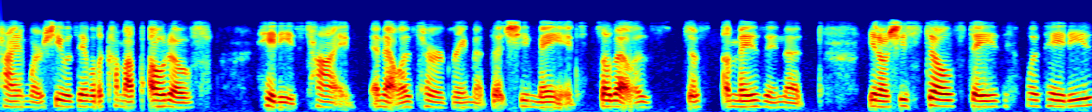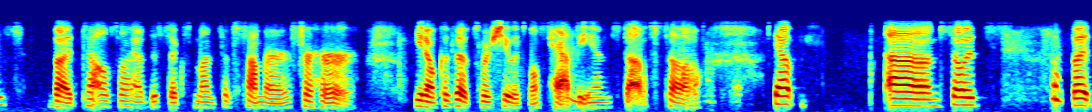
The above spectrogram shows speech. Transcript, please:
time where she was able to come up out of Hades time and that was her agreement that she made so that was just amazing that you know she still stayed with Hades but to also have the six months of summer for her you know because that's where she was most happy and stuff so yep um, so it's, but,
